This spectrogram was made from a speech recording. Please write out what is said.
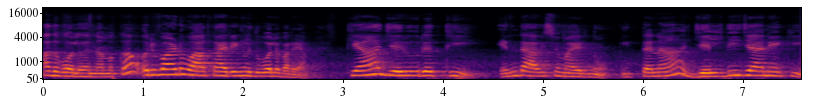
അതുപോലെ തന്നെ നമുക്ക് ഒരുപാട് വാ കാര്യങ്ങൾ ഇതുപോലെ പറയാം. ക്യാ ജരൂരത്തി എന്താവശ്യമായിരുന്നു? ഇത്തന ജൽദി ജാനേക്ക്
